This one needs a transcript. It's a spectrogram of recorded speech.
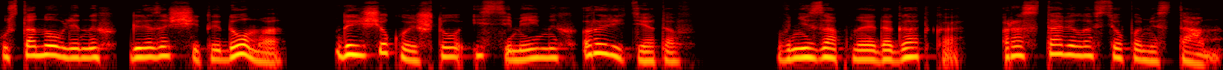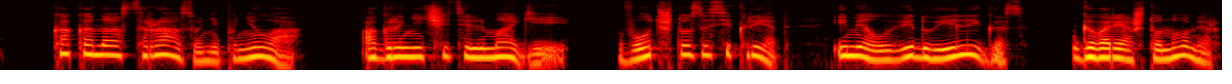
установленных для защиты дома, да еще кое-что из семейных раритетов. Внезапная догадка расставила все по местам. Как она сразу не поняла. Ограничитель магии. Вот что за секрет имел в виду Элигас, говоря, что номер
